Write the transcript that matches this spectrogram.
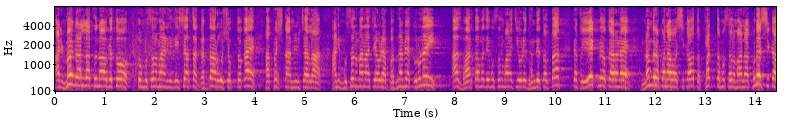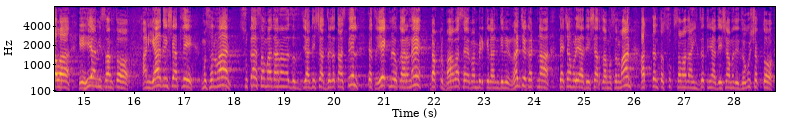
आणि मग अल्लाचं नाव घेतो. तो मुसलमान देशाचा गद्दार होऊ शकतो काय? हा प्रश्न आम्ही विचारला. आणि मुसलमानाच्या एवढ्या बदनाम्या करू नये. आज भारतामध्ये मुसलमानाचे एवढे धंदे चालतात त्याचं एकमेव कारण आहे नम्रपणावर शिकावं तर फक्त मुसलमानाकडूनच शिकावा हेही आम्ही सांगतो. आणि या देशातले मुसलमान सुखा समाधानानं ज- या देशात जगत असतील त्याचं एकमेव कारण आहे डॉक्टर बाबासाहेब आंबेडकरांनी दिलेली राज्यघटना त्याच्यामुळे या देशातला मुसलमान अत्यंत सुख समाधान इज्जतीने या देशामध्ये जगू शकतो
